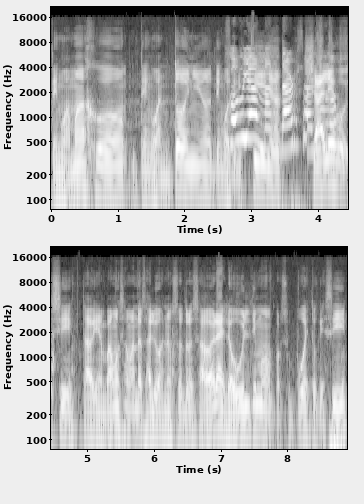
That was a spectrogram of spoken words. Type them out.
Tengo a Majo, tengo a Antonio, tengo a Yo voy a Cristina. mandar ya les sí, está bien, vamos a mandar saludos nosotros ahora, es lo último, por supuesto que sí.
